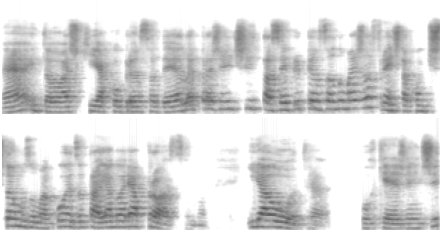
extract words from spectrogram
Né? Então, acho que a cobrança dela é para a gente estar tá sempre pensando mais na frente. Tá, conquistamos uma coisa, tá, e agora é a próxima. E a outra? Porque a gente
